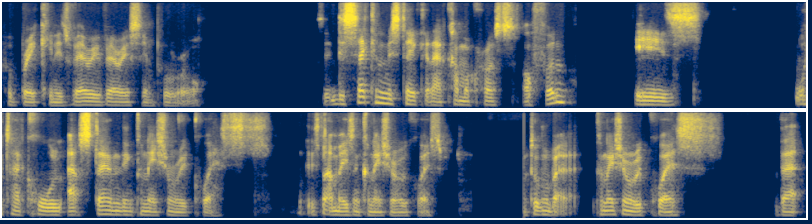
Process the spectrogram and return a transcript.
for breaking this very, very simple rule. So the second mistake that I come across often is what I call outstanding connection requests. It's not amazing connection requests. I'm talking about connection requests that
